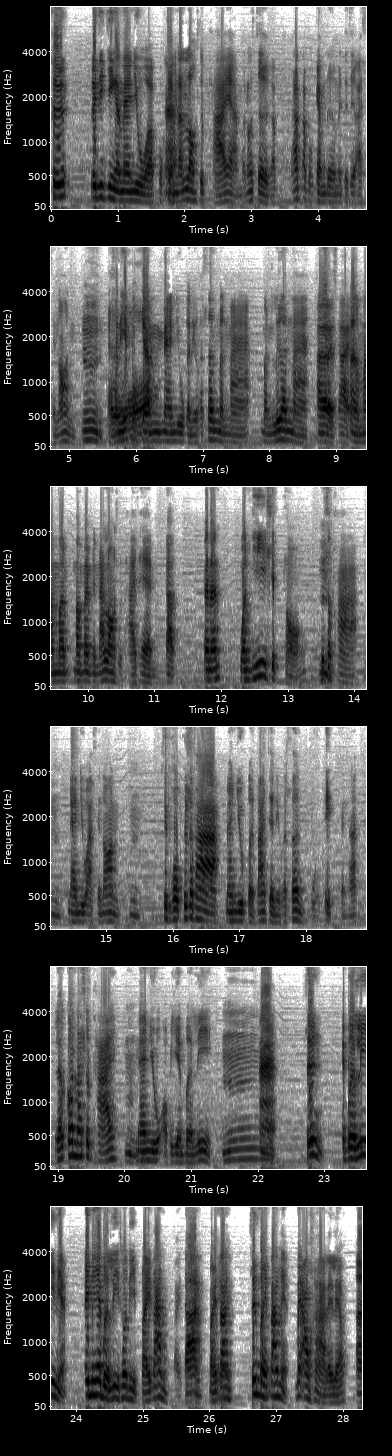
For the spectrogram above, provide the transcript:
คือคือจริงๆอะแมนยูอะโปรแกรมอะ นัดรองสุดท้ายอะมันต้องเจอกับถ้าโปรแกรมเดิมมันจะเจออาร์เซนอลอืมแต่คราวนี้โปรแกรมแมนยูกับนิวคาสเซิลมันมา มันเลื่อนมาเออใช่ เออมันมันมันเป็นนัดรองสุดท้ายแทนครับดังนั้นวันที่ 12 พฤษภาอืมแมนยูอาร์เซนอลอืม 16 พฤษภาแมนยูเปิดบ้านเจอนิวคาสเซิลโหติดกันนะ แล้วก็นัดสุดท้ายอืมแมนยูออกไปเยือนเบอร์ลี่อืมอ่า ซึ่งไอ้เบอร์ลี่เนี่ยไอ้ยไม่ใช่เบอร์ลี่โทษทีไบรตันไปต้านไบรตันซึ่งไบรตันเนี่ยไม่เอาหาอะไรแล้ว อ่า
